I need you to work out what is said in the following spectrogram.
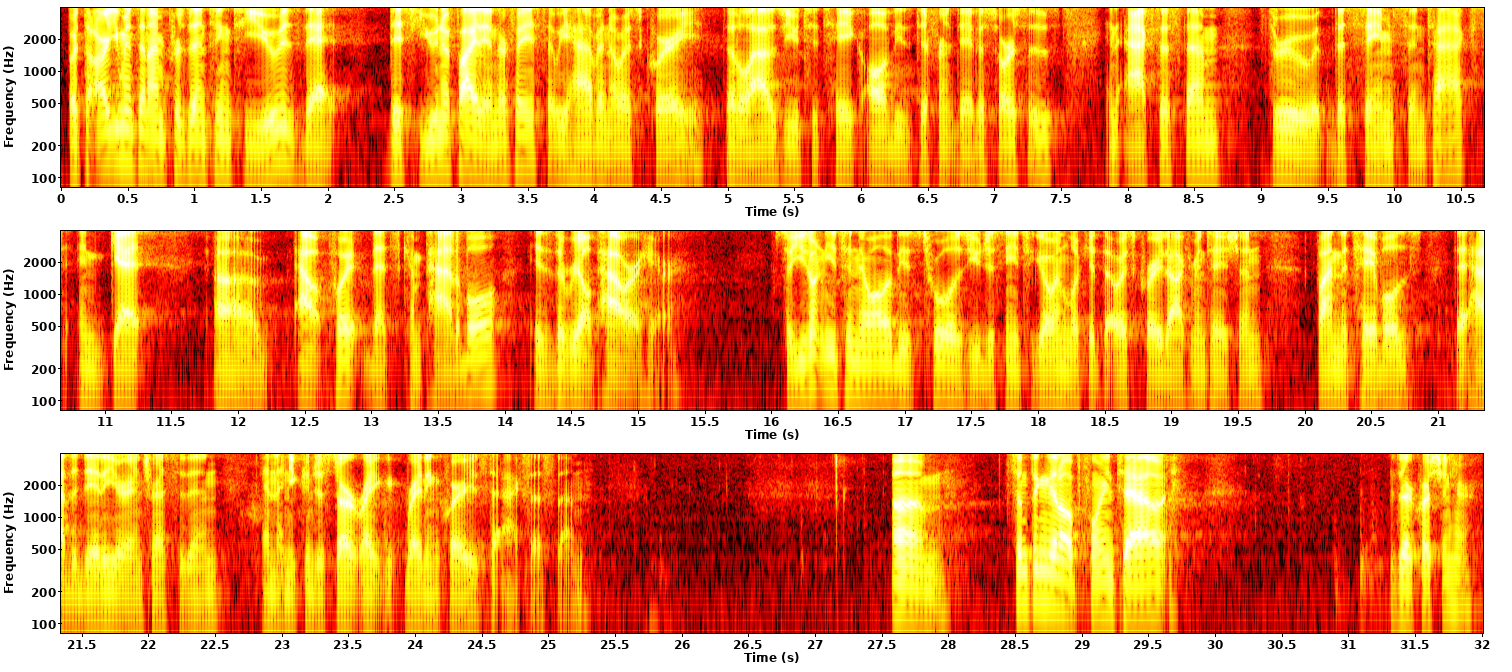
But the argument that I'm presenting to you is that this unified interface that we have in osquery that allows you to take all of these different data sources and access them through the same syntax and get uh, output that's compatible is the real power here. So you don't need to know all of these tools. You just need to go and look at the osquery documentation, find the tables that have the data you're interested in, and then you can just start write, writing queries to access them. Um, something that I'll point out, is there a question here?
